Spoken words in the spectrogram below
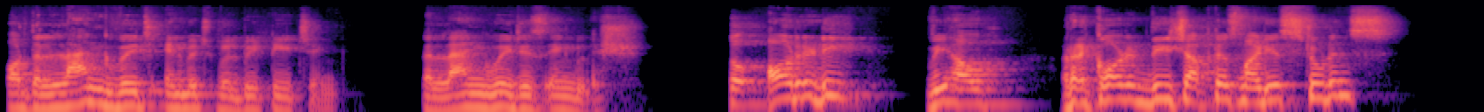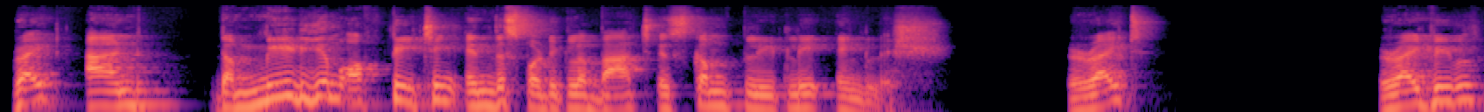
for the language in which we'll be teaching. The language is English. So already we have recorded these chapters, my dear students, right? And the medium of teaching in this particular batch is completely English, right? Right, people?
